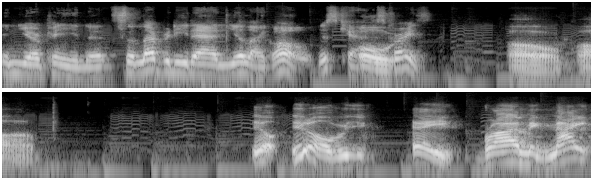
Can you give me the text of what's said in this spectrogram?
in your opinion, the celebrity that you're like, oh, this cat is Oh. crazy. Oh, um, you know, you know, we- hey, Brian McKnight,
